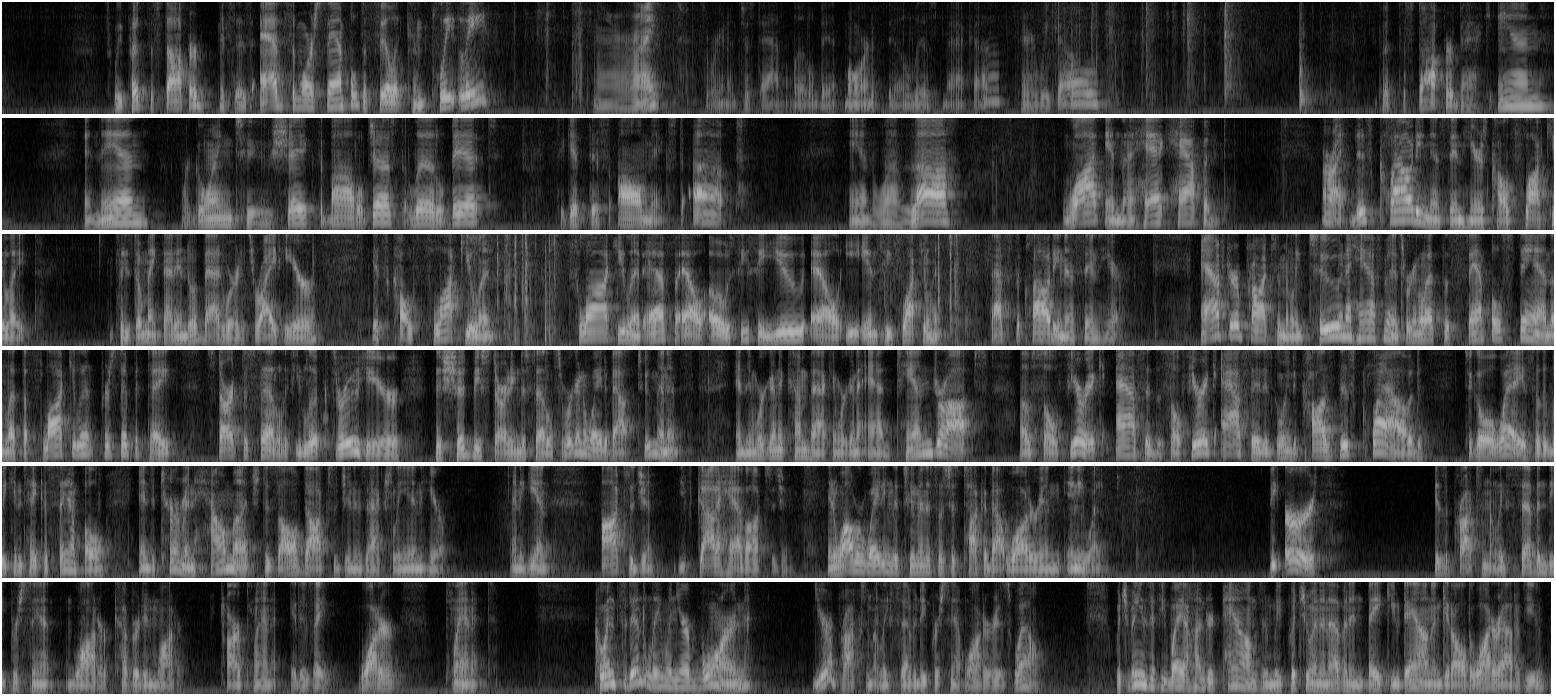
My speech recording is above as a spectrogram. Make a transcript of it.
So we put the stopper, it says add some more sample to fill it completely. All right. So we're going to just add a little bit more to fill this back up. There we go. Put the stopper back in. And then we're going to shake the bottle just a little bit to get this all mixed up. And voila! What in the heck happened? All right, this cloudiness in here is called flocculate. Please don't make that into a bad word. It's right here. It's called flocculent. Flocculent. F L O C C U L E N T. Flocculent. That's the cloudiness in here. After approximately two and a half minutes, we're going to let the sample stand and let the flocculent precipitate start to settle. If you look through here, this should be starting to settle. So we're going to wait about two minutes and then we're going to come back and we're going to add 10 drops of sulfuric acid. The sulfuric acid is going to cause this cloud to go away so that we can take a sample and determine how much dissolved oxygen is actually in here. And again, oxygen. You've got to have oxygen. And while we're waiting the two minutes, let's just talk about water in anyway. The earth is approximately 70% water, covered in water. Our planet. It is a water planet. Coincidentally, when you're born, you're approximately 70% water as well. Which means if you weigh 100 pounds and we put you in an oven and bake you down and get all the water out of you,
